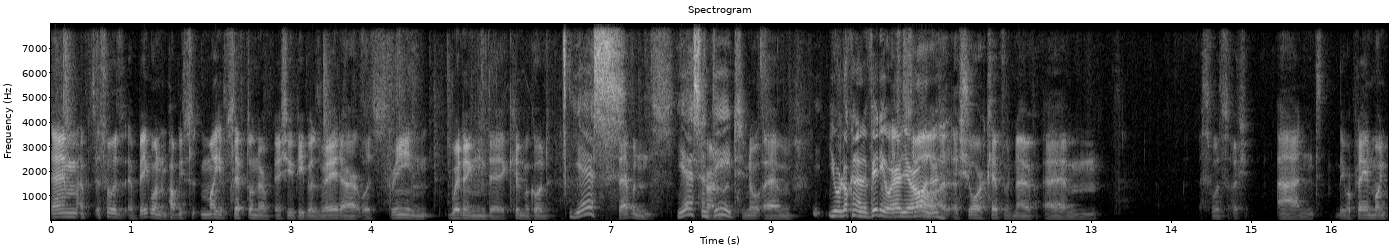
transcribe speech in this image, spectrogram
um, I suppose a big one, and probably sl- might have slipped under a few people's radar, was Skryne winning the Kilmacud Yes, Sevens. Yes, tournament. indeed. You know, um, you were looking at a video I earlier on. eh? a, a short clip of it now. Um, this was, a and they were playing Mount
